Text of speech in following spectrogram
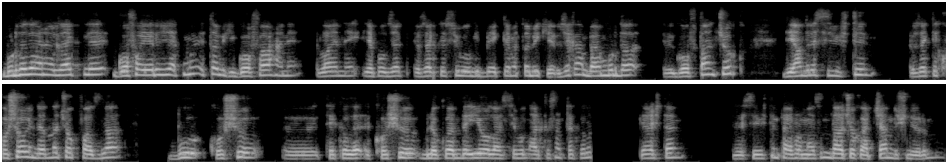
Burada da hani özellikle Goff'a yarayacak mı? E tabii ki Goff'a hani line yapılacak özellikle Sewell gibi bir ekleme tabii ki yarayacak ama ben burada e, Goff'tan çok DeAndre Swift'in özellikle koşu oyunlarında çok fazla bu koşu e, tackle, koşu bloklarında iyi olan Sewell'ın arkasına takılıp gerçekten e, Swift'in performansını daha çok artacağını düşünüyorum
